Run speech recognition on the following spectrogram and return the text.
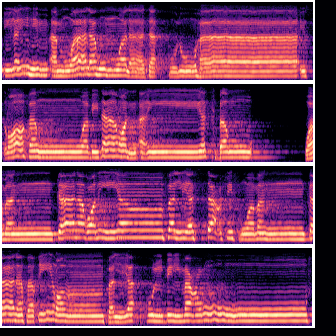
إِلَيْهِمْ أَمْوَالَهُمْ وَلَا تَأْكُلُوهَا إِسْرَافًا وَبِدَارًا أَن يَكْبَرُوا ۚ وَمَن كَانَ غَنِيًّا فَلْيَسْتَعْفِفْ وَمَن كَانَ فَقِيرًا فَلْيَأْكُلْ بِالْمَعْرُوفِ ۚ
